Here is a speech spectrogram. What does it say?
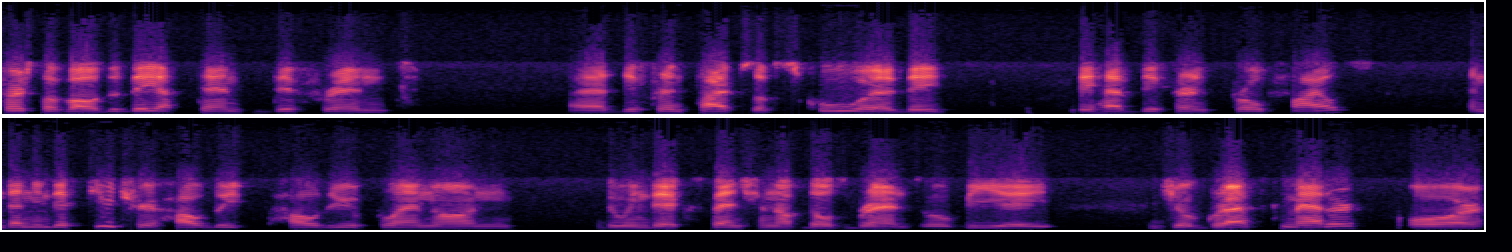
first of all, do they attend different Uh, types of school, uh, or they have different profiles? And then in the future, how do you how do you plan on doing the expansion of those brands? Will be a geographic matter, or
